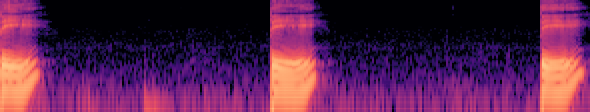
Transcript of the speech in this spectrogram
B B B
